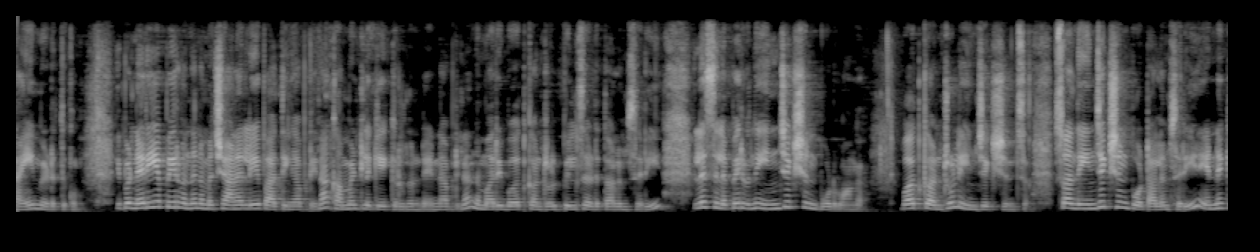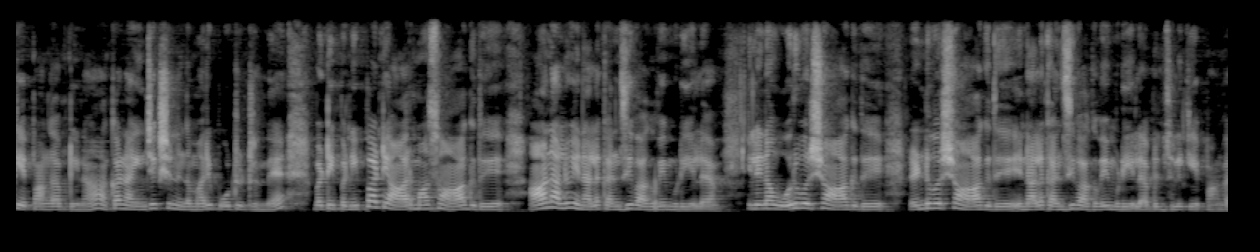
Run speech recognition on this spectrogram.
டைம் எடுத்துக்கும். இப்போ நிறைய பேர் வந்து நம்ம சேனல்லே பார்த்தீங்க அப்படின்னா கமெண்ட்டில் கேட்குறது உண்டு. என்ன அப்படின்னா இந்த மாதிரி பர்த் கண்ட்ரோல் பில்ஸ் எடுத்தாலும் சரி இல்லை சில பேர் வந்து இன்ஜெக்ஷன் போடுவாங்க. பர்த் கண்ட்ரோல் இன்ஜெக்ஷன்ஸ் ஸோ அந்த இன்ஜெக்ஷன் போட்டாலும் சரி என்ன கேட்பாங்க அப்படின்னா அக்கா நான் இன்ஜெக்ஷன் இந்த மாதிரி போட்டுட்ருந்தேன். பட் இப்போ நிப்பாட்டி ஆறு மாதம் ஆகுது. ஆனாலும் என்னால் கன்சீவ் ஆகவே முடியலை. இல்லைனா ஒரு வருஷம் ஆகுது. ரெண்டு வருஷம் ஆகுது என்னால் கன்சீவ் ஆகவே முடியல அப்படின்னு சொல்லி கேட்பாங்க.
